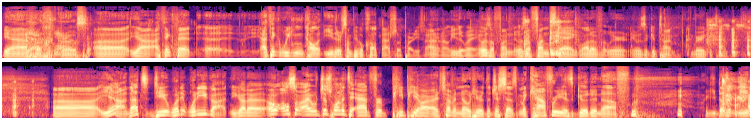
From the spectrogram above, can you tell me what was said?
yeah, Yeah, ugh, yeah. gross. Uh, yeah, I think that. Uh, I think we can call it either. Some people call it bachelor parties. I don't know. Either way, it was a fun. It was a fun stag. A lot of we were. It was a good time. Very good time. Uh, yeah, that's. Do you what? What do you got? You got a. Oh, also, I just wanted to add for PPR. I just have a note here that just says McCaffrey is good enough. he doesn't need.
